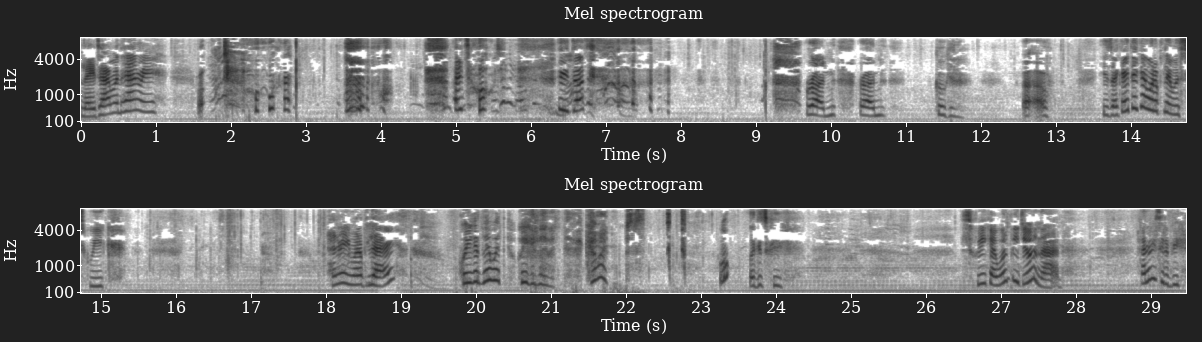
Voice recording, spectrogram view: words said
Playtime with Henry. I told you. He does run, run. Go get her. Uh-oh. He's like, I think I want to play with Squeak. Henry, you want to play? Who are you going to play with? Who are you going to play with? Come on. Psst. Oh, look at Squeak. Squeak, I wouldn't be doing that. Henry's going to be...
